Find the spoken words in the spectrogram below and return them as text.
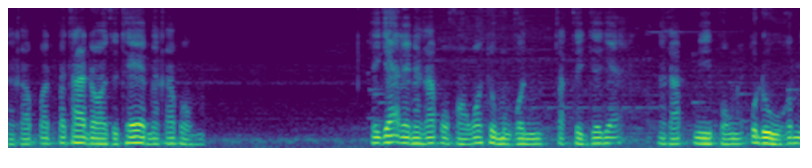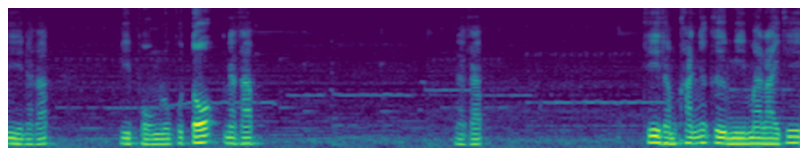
นะครับวัดพระธาตุดอยสุเทพนะครับผม เยอะแยะเลยนะครับของวัตถุมงคลศักดิ์สิทธิ์เยอะแยะนะครับ มีผงปูดูก็มีนะครับ มีผงหลวงปู่โตะนะครับ นะครับ ที่สำคัญก็คือมีมาลัยที่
